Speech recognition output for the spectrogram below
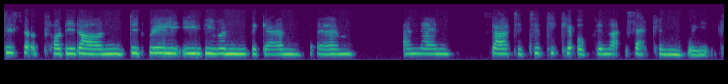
just sort of plodded on, did really easy runs again, um, and then started to pick it up in that second week.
